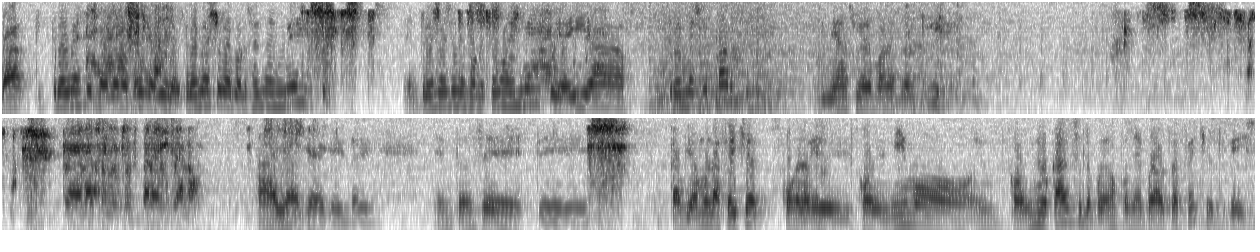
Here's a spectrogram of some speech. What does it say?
va tres meses para conocernos, mira, tres meses para conocernos en México. En tres meses nos conocemos en México y ahí ya tres meses parte. Y dejan a sus hermanas tranquilas. todas las cenizas para ella no. Ah, ya, ok, ok, está bien. Entonces, este, cambiamos la fecha con el, el- con el mismo con el mismo cáncer, lo podemos poner para otra fecha, ¿usted qué dice?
